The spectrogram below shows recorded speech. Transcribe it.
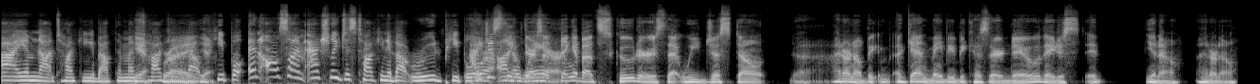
I am not talking about them. I'm Yeah, talking right, about yeah. people, and also I'm actually just talking about rude people who I just are think unaware. there's a thing about scooters that we just don't. Uh, I don't know. Again, maybe because they're new, they just it. You know, I don't know.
